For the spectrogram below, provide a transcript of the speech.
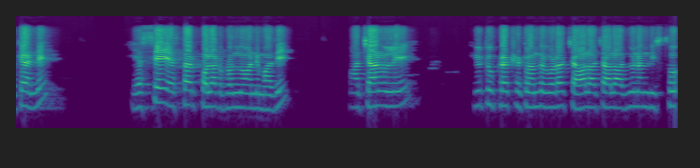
ఓకే అండి. ఎస్ఏ ఎస్ఆర్ కోలాట బృందం అండి మాది. మా ఛానల్ని యూట్యూబ్ ప్రేక్షకులందరూ కూడా చాలా చాలా అభినందిస్తూ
